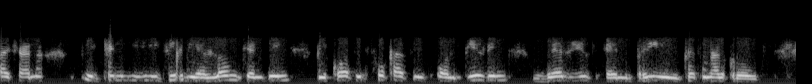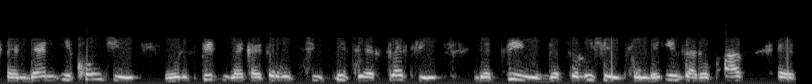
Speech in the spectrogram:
kashana. It can it will be a long-term thing because it focuses on building values and bringing personal growth. And then e-coaching will speak, like I said, will speak to extracting the things, the solutions from the inside of us as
